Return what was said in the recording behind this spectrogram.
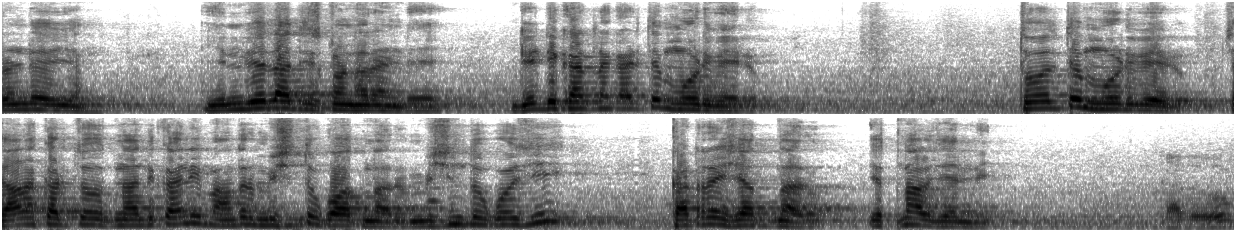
రెండు ఎనిమిది వేలా తీసుకుంటున్నారండి. గిడ్డి కట్టలు కడితే మూడు వేలు. తోలితే మూడు వేలు. చాలా ఖర్చు అవుతుంది. అందుకని అందరూ మిషన్తో కోతున్నారు. మిషన్తో కోసి కట్టరేసేస్తున్నారు ఇత్తనాలు విత్తనాలు చల్లి కాదు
